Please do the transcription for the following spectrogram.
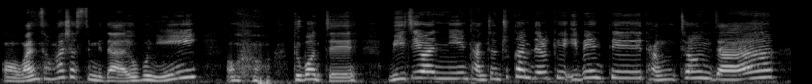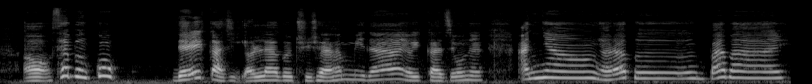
어, 완성하셨습니다. 요분이 어, 두 번째 미지환님 당첨 축하합니다. 이렇게 이벤트 당첨자 어, 세분 꼭 내일까지 연락을 주셔야 합니다. 여기까지 오늘 안녕 여러분. 바이바이.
